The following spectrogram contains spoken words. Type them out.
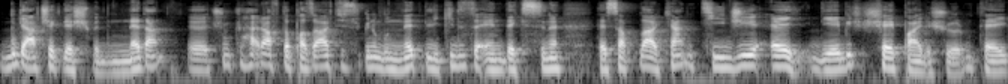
bu gerçekleşmedi. Neden? E, çünkü her hafta pazartesi günü bu net likidite endeksini hesaplarken TGA diye bir şey paylaşıyorum. T,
